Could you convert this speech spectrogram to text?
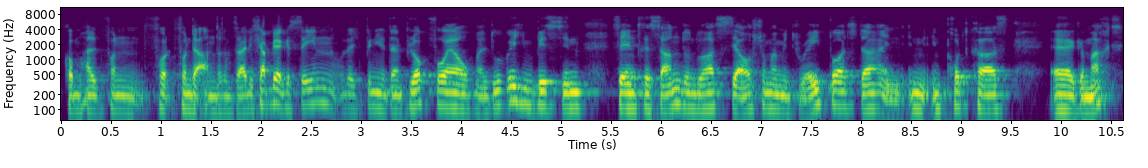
kommen halt von, von, von der anderen Seite. Ich habe ja gesehen, oder ich bin hier dein Blog vorher auch mal durch ein bisschen, sehr interessant und du hast es ja auch schon mal mit Rateboard da in, in, in Podcast äh, gemacht.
